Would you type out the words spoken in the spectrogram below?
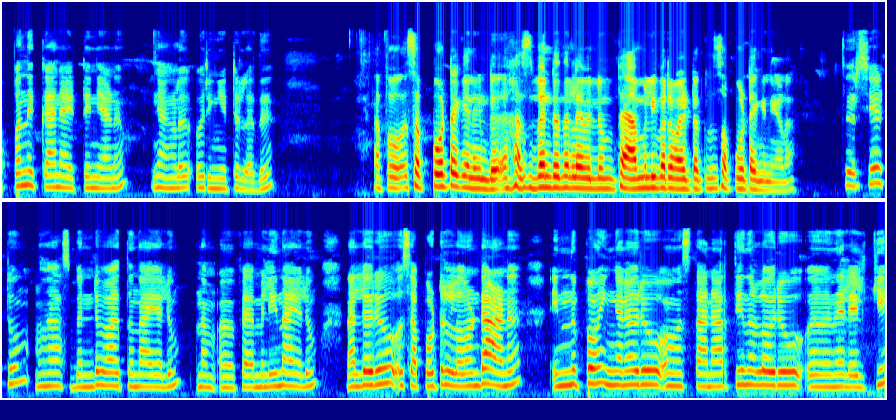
ഒപ്പം നിൽക്കാനായിട്ട് തന്നെയാണ് ഞങ്ങൾ ഒരുങ്ങിയിട്ടുള്ളത്. അപ്പോൾ സപ്പോർട്ട് എങ്ങനെയുണ്ട്? ഹസ്ബൻഡ് എന്ന ലെവലിലും ഫാമിലി പരമായിട്ടൊക്കെ സപ്പോർട്ട് എങ്ങനെയാണ്? തീർച്ചയായിട്ടും ഹസ്ബൻഡിന്റെ ഭാഗത്തു നിന്നായാലും ഫാമിലിയിൽ നിന്നായാലും നല്ലൊരു സപ്പോർട്ട് ഉള്ളതുകൊണ്ടാണ് ഇന്നിപ്പോൾ ഇങ്ങനെ ഒരു സ്ഥാനാർത്ഥി എന്നുള്ള ഒരു നിലയിലേക്ക്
